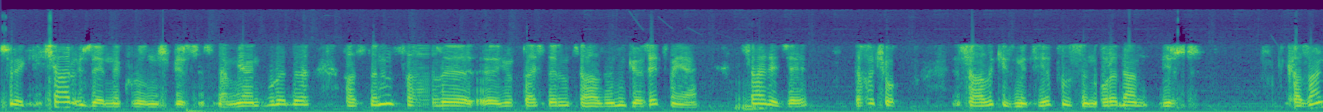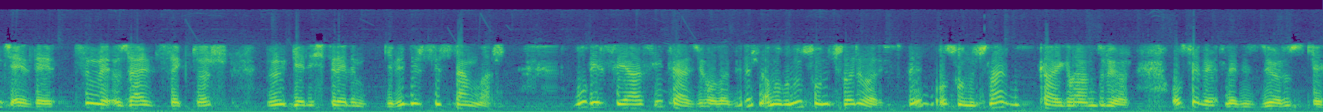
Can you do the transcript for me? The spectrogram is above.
Sürekli kar üzerine kurulmuş bir sistem. Yani burada hastanın sağlığı, e, yurttaşların sağlığını gözetmeyen sadece daha çok sağlık hizmeti yapılsın, oradan bir kazanç elde etsin ve özel sektör geliştirelim gibi bir sistem var. Bu bir siyasi tercih olabilir ama bunun sonuçları var işte. O sonuçlar bizi kaygılandırıyor. O sebeple biz diyoruz ki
